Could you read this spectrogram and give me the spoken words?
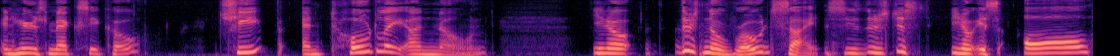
And here's Mexico, cheap and totally unknown. You know, there's no road signs. There's just, you know, it's all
